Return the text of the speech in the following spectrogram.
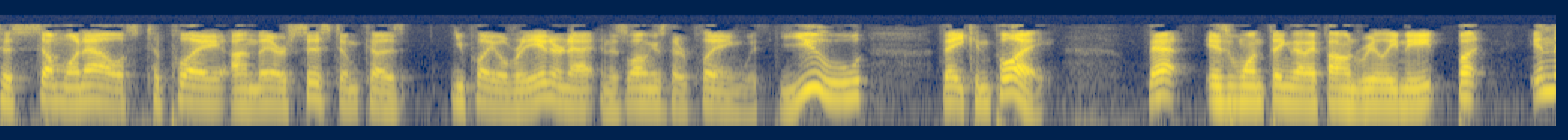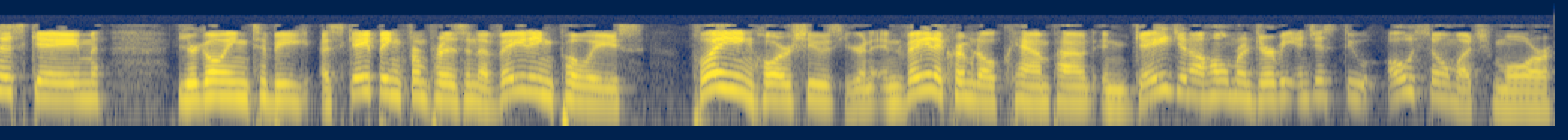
to someone else to play on their system because you play over the internet, and as long as they're playing with you, they can play. That is one thing that I found really neat. But in this game, you're going to be escaping from prison, evading police, playing horseshoes. You're going to invade a criminal compound, engage in a home run derby, and just do oh so much more.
